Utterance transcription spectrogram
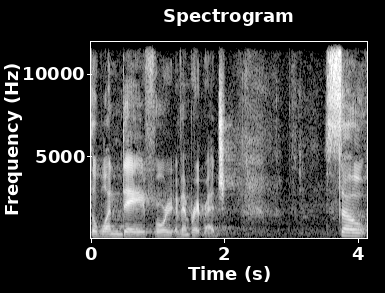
the one day for Eventbrite Reg. So,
